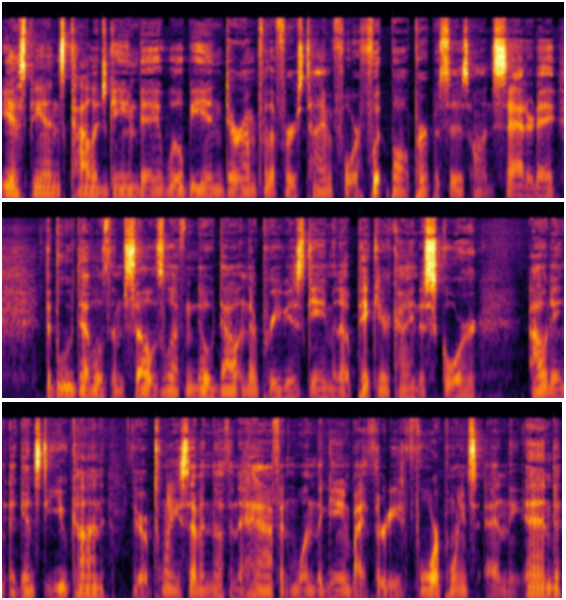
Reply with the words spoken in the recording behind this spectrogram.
ESPN's College Game Day will be in Durham for the first time for football purposes on Saturday. The Blue Devils themselves left no doubt in their previous game in a pick your kind of score outing against UConn. They're up 27 0 at half and won the game by 34 points in the end.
